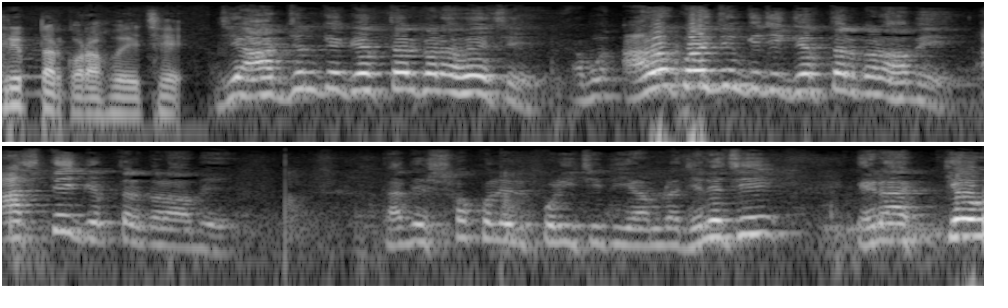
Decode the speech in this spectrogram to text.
গ্রেপ্তার করা হয়েছে। যে আটজনকে গ্রেফতার করা হয়েছে এবং আরও কয়েকজনকে যে গ্রেফতার করা হবে আজকেই গ্রেফতার করা হবে। তাদের সকলের পরিচিতি আমরা জেনেছি। এরা কেউ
